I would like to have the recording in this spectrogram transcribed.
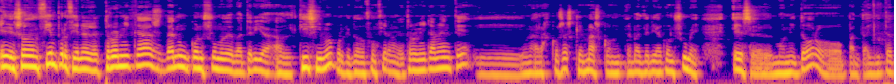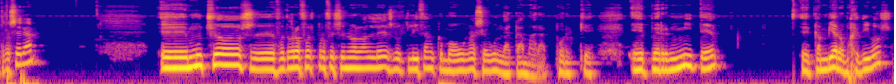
eh, son 100% electrónicas, dan un consumo de batería altísimo porque todo funciona electrónicamente y una de las cosas que más con batería consume es el monitor o pantallita trasera. Eh, muchos eh, fotógrafos profesionales lo utilizan como una segunda cámara porque permite cambiar objetivos,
